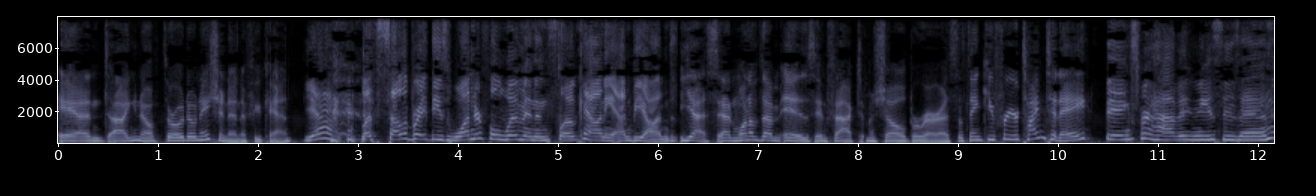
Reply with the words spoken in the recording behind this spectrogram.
and, uh, you know, throw a donation in if you can. Yeah. Let's celebrate these wonderful women in SLO County and beyond. Yes, and one of them is, in fact, Michelle Barrera. So thank you for your time today. Thanks for having me, Susan.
